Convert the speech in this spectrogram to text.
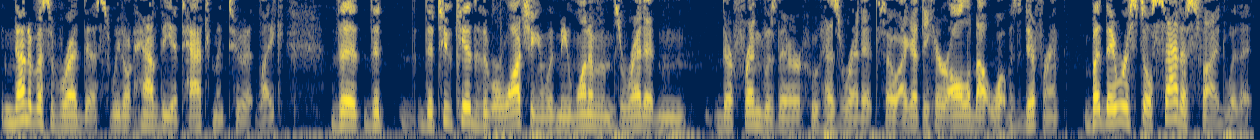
None of us have read this. We don't have the attachment to it. Like the the the two kids that were watching it with me one of them's read it and their friend was there who has read it so i got to hear all about what was different. But they were still satisfied with it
